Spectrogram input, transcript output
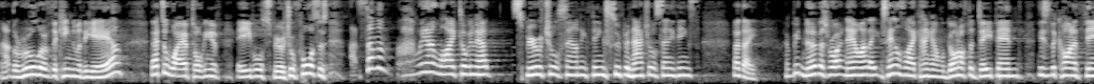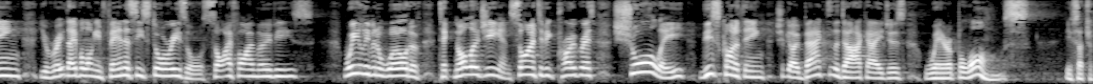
Uh, the ruler of the kingdom of the air, that's a way of talking of evil spiritual forces. Uh, some of, uh, we don't like talking about spiritual sounding things, supernatural sounding things, don't they? I'm a bit nervous right now, aren't they? It sounds like, hang on, we're going off the deep end. This is the kind of thing you read, they belong in fantasy stories or sci-fi movies. We live in a world of technology and scientific progress. Surely this kind of thing should go back to the dark ages where it belongs. If such a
